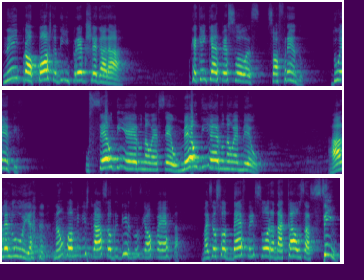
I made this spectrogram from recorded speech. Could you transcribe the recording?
nem proposta de emprego chegará. Porque quem quer pessoas sofrendo, doentes, o seu dinheiro não é seu, o meu dinheiro não é meu. Aleluia! Não vou ministrar sobre dízimos e oferta, mas eu sou defensora da causa, sim.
